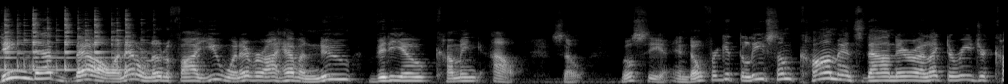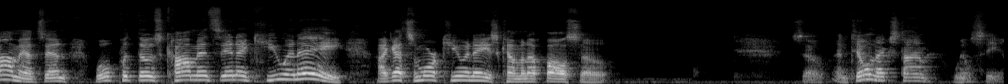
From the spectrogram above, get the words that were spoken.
ding that bell and that'll notify you whenever I have a new video coming out. So we'll see you. And don't forget to leave some comments down there. I like to read your comments and we'll put those comments in a Q&A. I got some more Q&As coming up also. So until next time, we'll see you.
